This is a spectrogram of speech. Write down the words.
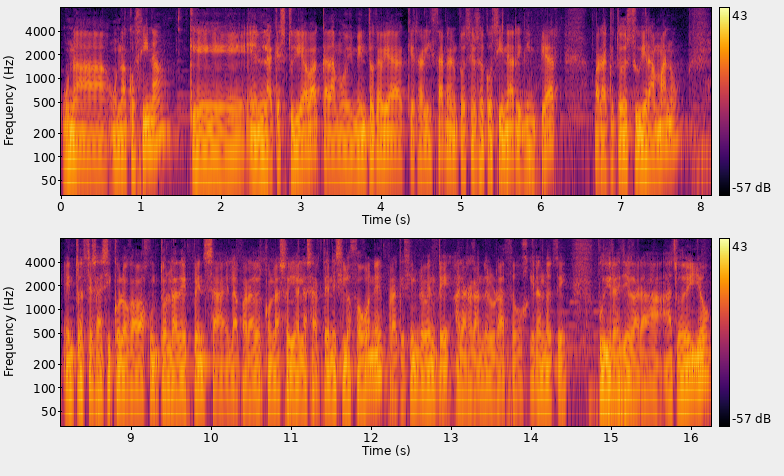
una, una cocina que, en la que estudiaba cada movimiento que había que realizar en el proceso de cocinar y limpiar para que todo estuviera a mano. Entonces así colocaba juntos la despensa, el aparador con las ollas, las sartenes y los fogones para que simplemente alargando el brazo o girándote pudieras llegar a, todo ello.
